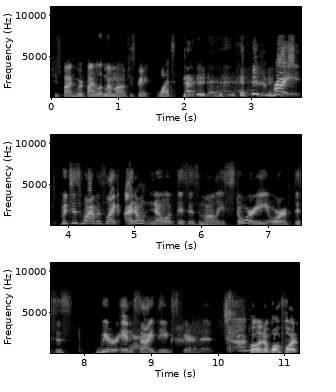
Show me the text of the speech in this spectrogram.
She's fine. We're fine. I love my mom. She's great. What? right? Which is why I was like, I don't know if this is Molly's story or if this is we're inside the experiment. I Well, and at one point,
